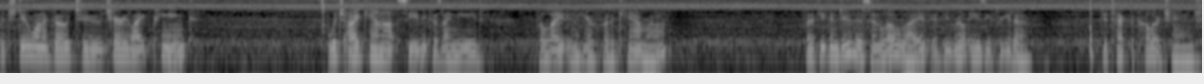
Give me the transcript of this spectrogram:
but you do want to go to cherry light pink, which I cannot see because I need the light in here for the camera. But if you can do this in low light, it'd be real easy for you to detect the color change.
